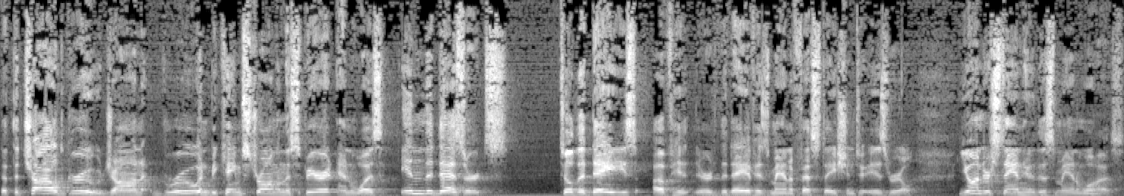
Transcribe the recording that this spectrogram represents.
that the child grew. John grew and became strong in the Spirit and was in the deserts till the days of his, or the day of his manifestation to Israel. You understand who this man was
